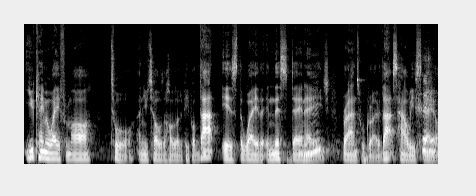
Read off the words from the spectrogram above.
you came away from our tour and you told a whole lot of people that is the way that in this day and age brands will grow. That's how we scale.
